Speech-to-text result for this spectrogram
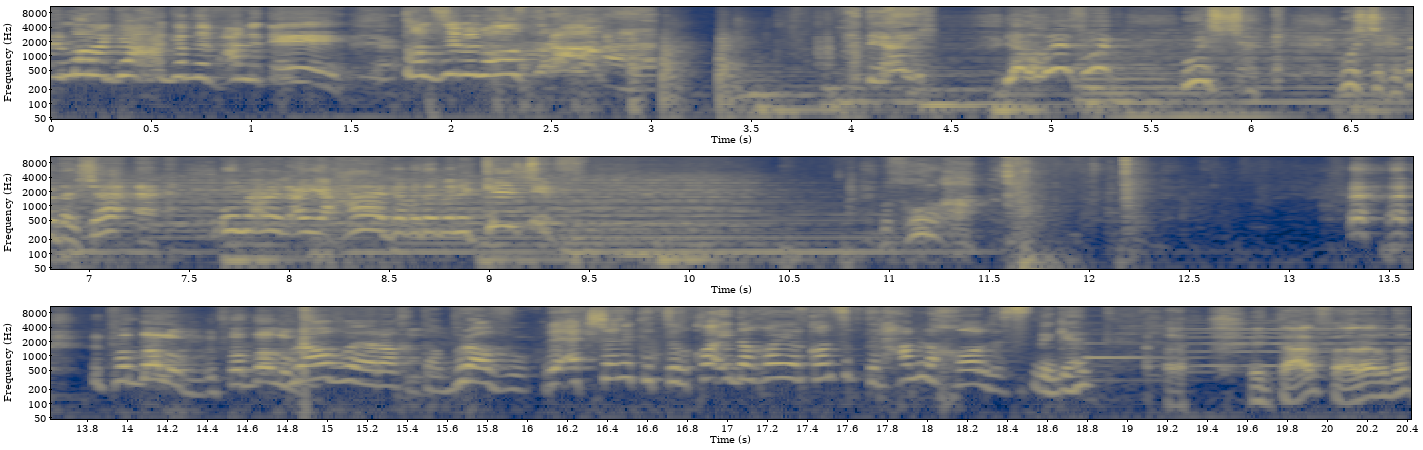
المرة الجاية هتجيبنا في حملة إيه؟ تنظيم الأسرة. حد جاي؟ يا نهار أسود. وشك وشك ابتدى يشقق. قوم اعمل أي حاجة بدل ما نتكشف. بسرعة. اتفضلوا اتفضلوا. برافو يا رغدة برافو. رياكشنك التلقائي ده غير concept الحملة خالص. بجد؟ انت عارفة يا رغدة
